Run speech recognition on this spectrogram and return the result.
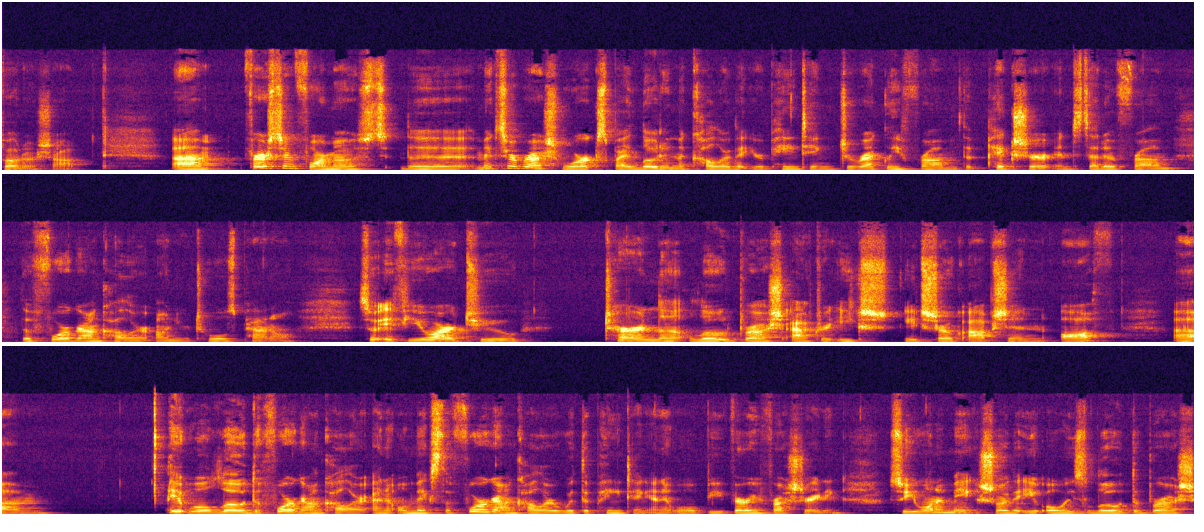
Photoshop. Um, first and foremost, the mixer brush works by loading the color that you're painting directly from the picture instead of from the foreground color on your tools panel. So if you are to turn the load brush after each, each stroke option off, um, it will load the foreground color and it will mix the foreground color with the painting and it will be very frustrating. So you want to make sure that you always load the brush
